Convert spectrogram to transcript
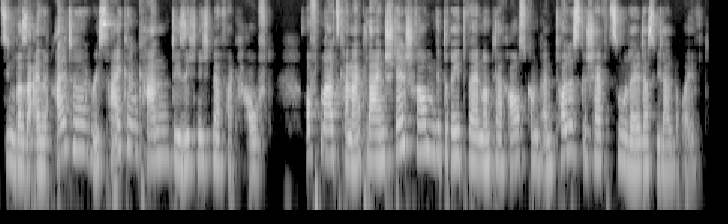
bzw. eine alte recyceln kann, die sich nicht mehr verkauft. Oftmals kann an kleinen Stellschrauben gedreht werden und heraus kommt ein tolles Geschäftsmodell, das wieder läuft.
